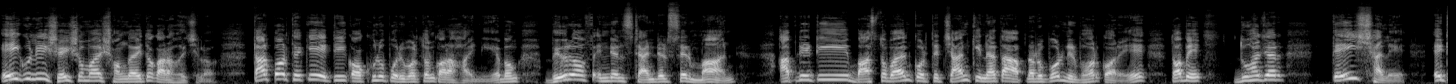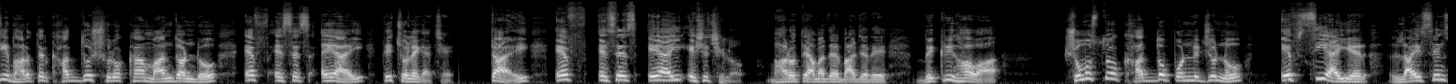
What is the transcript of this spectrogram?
এইগুলি সেই সময় সংজ্ঞায়িত করা হয়েছিল। তারপর থেকে এটি কখনো পরিবর্তন করা হয়নি এবং ব্যুরো অফ ইন্ডিয়ান স্ট্যান্ডার্ডসের মান, আপনি এটি বাস্তবায়ন করতে চান কিনা তা আপনার উপর নির্ভর করে। তবে দু হাজার তেইশ সালে এটি ভারতের খাদ্য সুরক্ষা মানদণ্ড এফ এস এফএসএসএআই তে চলে গেছে। তাই এফএসএসএআই এসেছিল। ভারতে আমাদের বাজারে বিক্রি হওয়া সমস্ত খাদ্য পণ্যের জন্য এফসিআই এর লাইসেন্স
